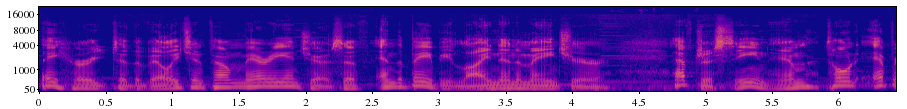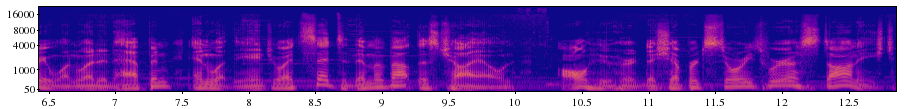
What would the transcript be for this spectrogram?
They hurried to the village and found Mary and Joseph and the baby lying in a manger. After seeing him, told everyone what had happened and what the angel had said to them about this child. All who heard the shepherd's stories were astonished,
